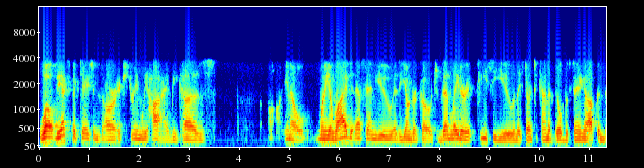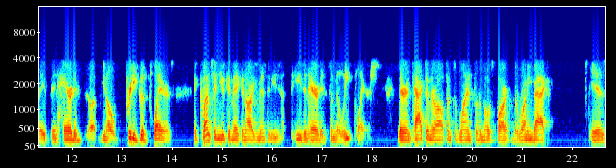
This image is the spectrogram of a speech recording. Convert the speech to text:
Well, the expectations are extremely high because – you know, when he arrived at SMU as a younger coach, and then later at TCU, and they start to kind of build the thing up, and they've inherited, uh, you know, pretty good players. At Clemson, you can make an argument that he's he's inherited some elite players. They're intact in their offensive line for the most part. The running back is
